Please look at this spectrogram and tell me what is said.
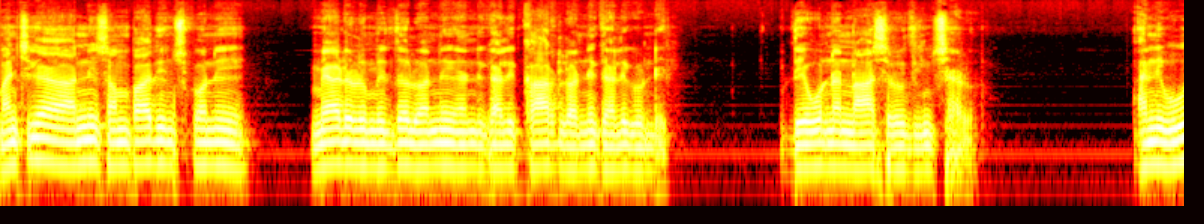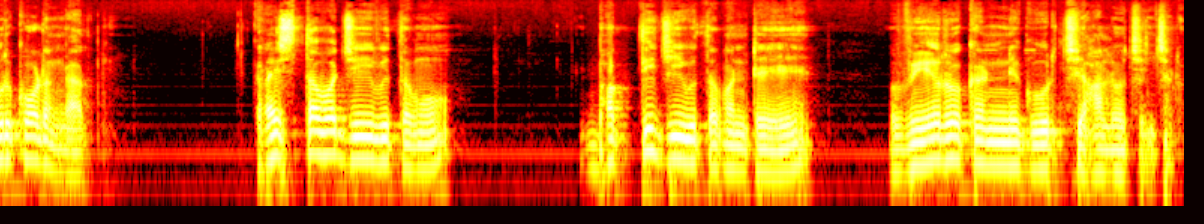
మంచిగా అన్నీ సంపాదించుకొని మేడలు మిద్దలు అన్నీ అన్ని కలిగి కార్లు అన్నీ కలిగి ఉండి దేవుడు నన్ను ఆశీర్వదించాడు. అని ఊరుకోవడం కాదు. క్రైస్తవ జీవితము భక్తి జీవితం అంటే వేరొకరిని గూర్చి ఆలోచించడం.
